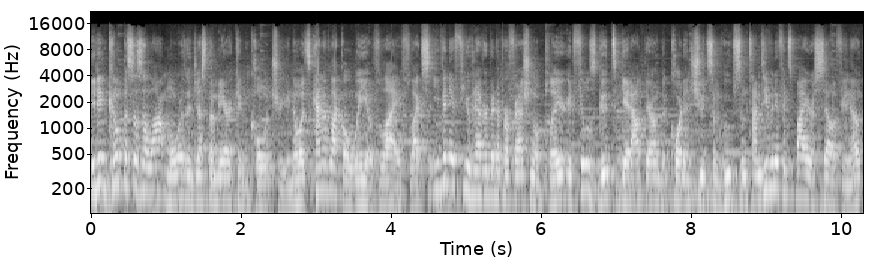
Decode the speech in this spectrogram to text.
it encompasses a lot more than just American culture, you know, it's kind of like a way of life. Like, so even if you've never been a professional player, it feels good to get out there on the court and shoot some hoops sometimes, even if it's by yourself, you know,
